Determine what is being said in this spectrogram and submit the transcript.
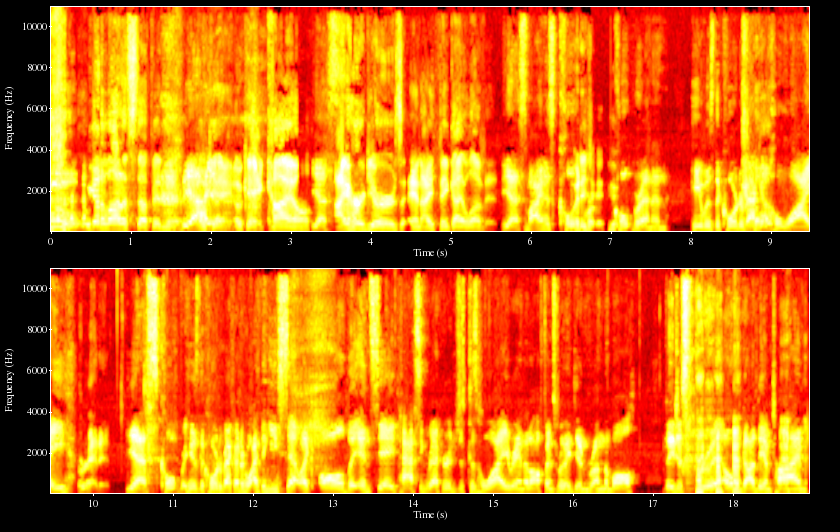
Ooh, we got a lot of stuff in there. Yeah, I- Okay. Okay. Kyle. Yes. I heard yours, and I think I love it. Yes. Mine is Colt, What did you- Colt Brennan. He was the quarterback at Hawaii. Read it. Yes, Colt. He was the quarterback under. Hawaii. I think he set like all the NCAA passing records just because Hawaii ran that offense where they didn't run the ball. They just threw it all the goddamn time,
